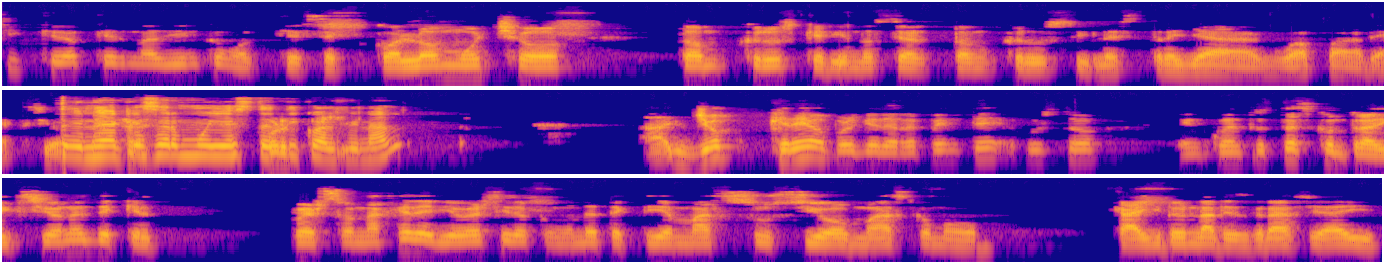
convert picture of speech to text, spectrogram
sí creo que es más bien como que se coló mucho Tom Cruise queriendo ser Tom Cruise y la estrella guapa de acción. ¿Tenía que ser muy estético al final? Ah, yo creo, porque de repente justo encuentro estas contradicciones de que el personaje debió haber sido como un detective más sucio, más como caído en la desgracia y,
